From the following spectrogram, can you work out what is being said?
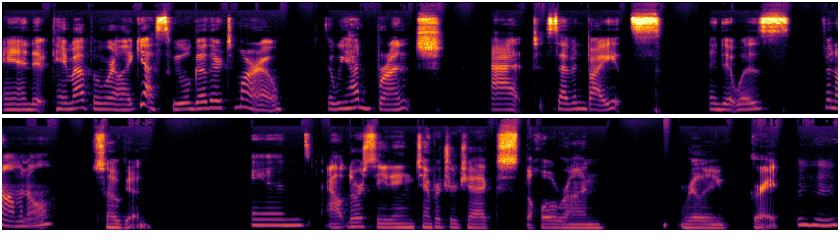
and it came up and we're like, yes, we will go there tomorrow. So we had brunch at Seven Bites and it was phenomenal. So good. And Outdoor seating, temperature checks, the whole run. Really great. hmm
